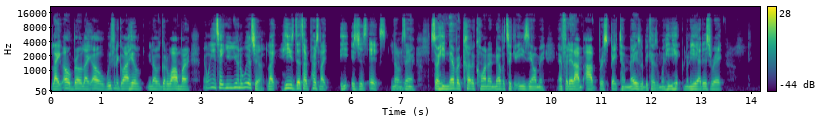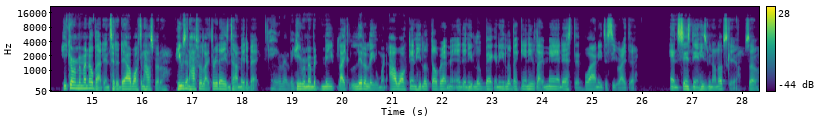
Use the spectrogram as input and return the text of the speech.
Like, oh, bro, like, oh, we finna go out here, you know, go to Walmart, and we ain't taking you, you in a wheelchair. Like, he's that type of person, like, he is just X, you know what Mhm. I'm saying? So he never cut a corner, never took it easy on me. And for that, I, I respect him majorly because when he hit, when he had this wreck, he couldn't remember nobody until the day I walked in the hospital. He was in the hospital like three days until I made it back. Hey, remember He remembered me like literally when I walked in, he looked over at me and then he looked back and he looked back in. He was like, man, that's the boy I need to see right there. And since then, he's been on upscale. So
